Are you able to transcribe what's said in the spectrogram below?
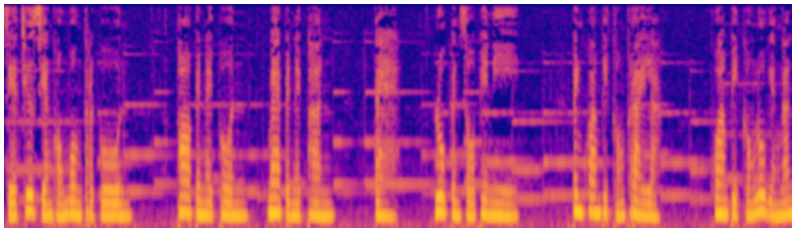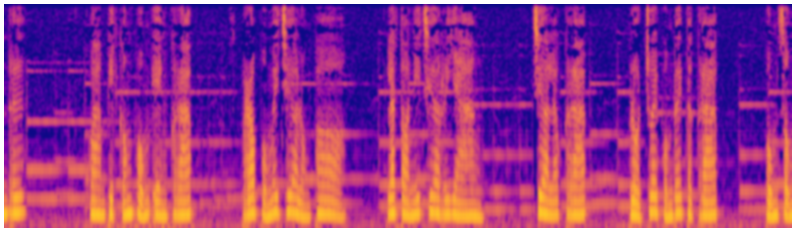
เสียชื่อเสียงของวงตระกูล พ่อเป็นนายพล แม่เป็นนายพัน แต่ลูกเป็นโสเพณี เป็นความผิดของใครละ่ะ ความผิดของลูกอย่างนั้นหรือ ความผิดของผมเองครับ เพราะผมไม่เชื่อหลวงพ่อ และตอนนี้เชื่อหรือยัง เชื่อแล้วครับ โปรดช่วยผมด้วยเถอะครับ ผมสง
